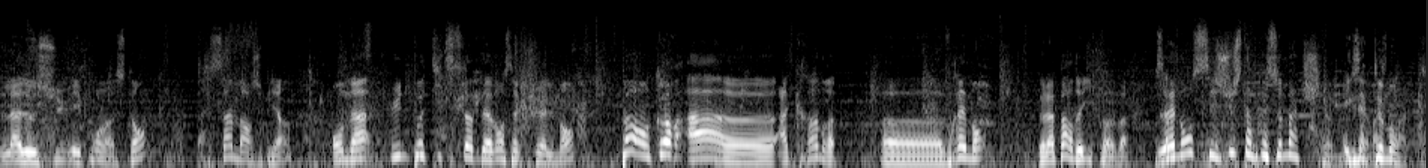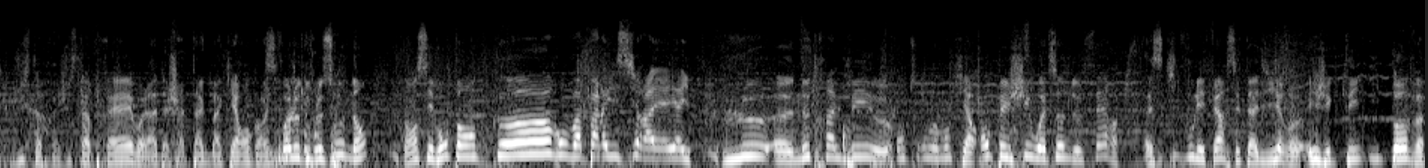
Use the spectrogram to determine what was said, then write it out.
là-dessus. Et pour l'instant, bah, ça marche bien. On a une petite stock d'avance actuellement. Pas encore à, euh, à craindre euh, vraiment de la part de Hipov. L'annonce c'est juste après ce match. Exactement. Juste après, juste après, voilà, dash attack, backer encore une fois, le double saut, non, non, c'est bon, pas encore, on va pas réussir, aïe aïe aïe, le euh, neutral B euh, entournement qui a empêché Watson de faire euh, ce qu'il voulait faire, c'est-à-dire euh, éjecter Ipov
